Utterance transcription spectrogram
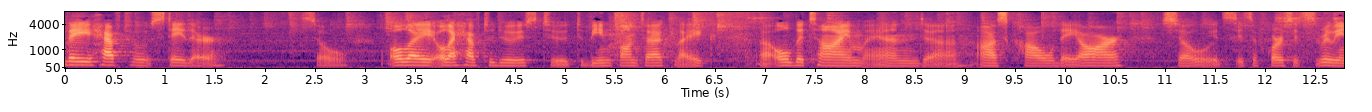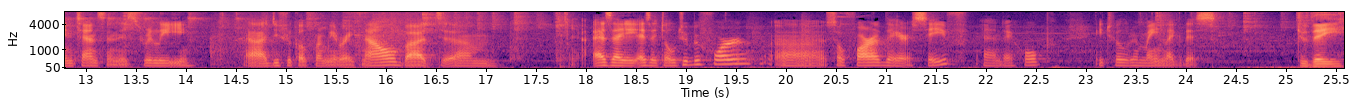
they have to stay there. So all I all I have to do is to to be in contact like uh, all the time and uh, ask how they are. So it's it's of course it's really intense and it's really uh, difficult for me right now. But um, as I as I told you before, uh, so far they are safe, and I hope it will remain like this. Do they?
